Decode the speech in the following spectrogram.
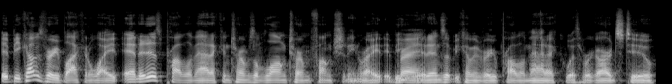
it becomes very black and white, and it is problematic in terms of long term functioning. Right? It, be, Right. it ends up becoming very problematic with regards to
